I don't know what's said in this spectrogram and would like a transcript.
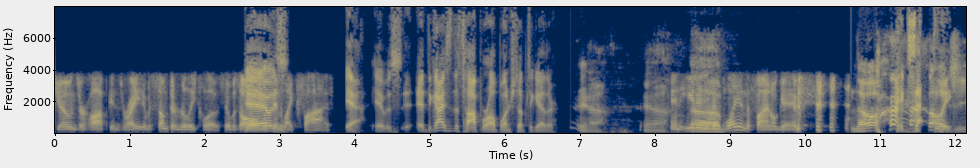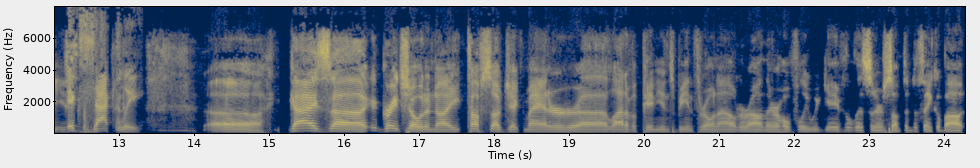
Jones or Hopkins, right? It was something really close. It was all yeah, within was, like five. Yeah, it was. The guys at the top were all bunched up together. Yeah, yeah. And he didn't um, even play in the final game. no, exactly, oh, exactly. Uh, guys, uh, great show tonight. Tough subject matter. Uh, a lot of opinions being thrown out around there. Hopefully, we gave the listeners something to think about.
